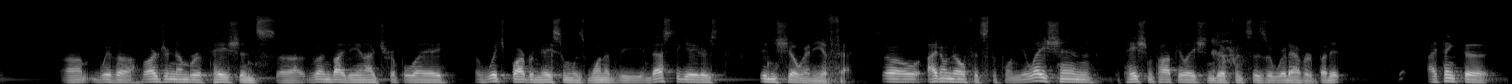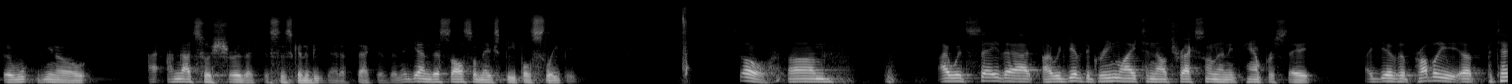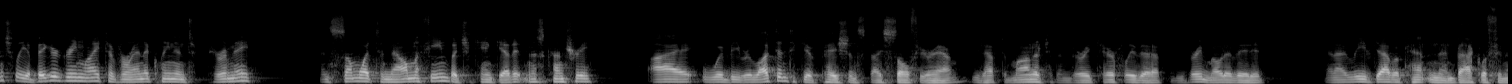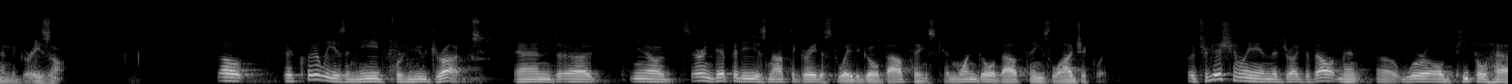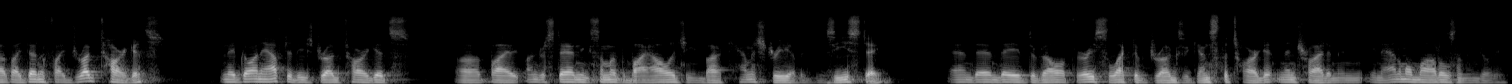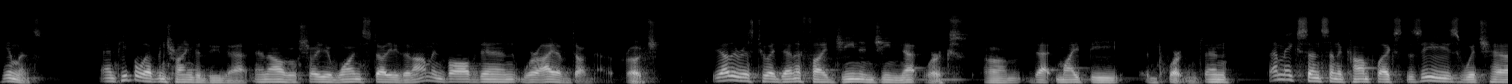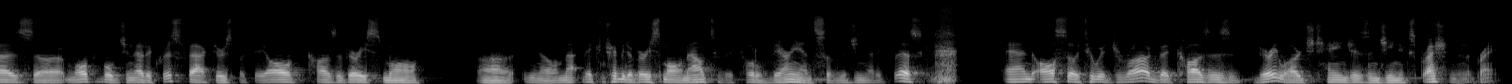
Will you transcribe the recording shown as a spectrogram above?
um, with a larger number of patients uh, run by the NIAAA, of which Barbara Mason was one of the investigators, didn't show any effect. So I don't know if it's the formulation, the patient population differences, or whatever, but it, I think the, the you know, I, I'm not so sure that this is going to be that effective. And again, this also makes people sleepy. So, um, I would say that I would give the green light to naltrexone and acamprosate. I'd give a, probably a, potentially a bigger green light to varenicline and topiramate, and somewhat to nalmefene, but you can't get it in this country. I would be reluctant to give patients disulfiram. You'd have to monitor them very carefully. They'd have to be very motivated. And I leave gabapentin and baclofen in the gray zone. So there clearly is a need for new drugs. And uh, you know, serendipity is not the greatest way to go about things. Can one go about things logically? So traditionally in the drug development uh, world, people have identified drug targets, and they've gone after these drug targets uh, by understanding some of the biology and biochemistry of a disease state. And then they've developed very selective drugs against the target and then tried them in, in animal models and then go to humans. And people have been trying to do that. And I will show you one study that I'm involved in where I have done that approach. The other is to identify gene and gene networks um, that might be important. And that makes sense in a complex disease which has uh, multiple genetic risk factors, but they all cause a very small, uh, you know, they contribute a very small amount to the total variance of the genetic risk, and also to a drug that causes very large changes in gene expression in the brain.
